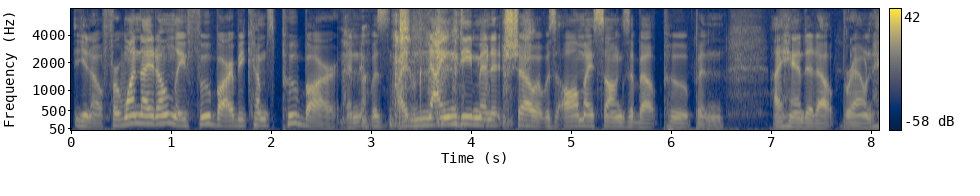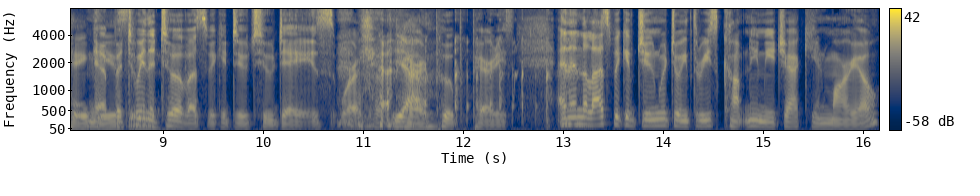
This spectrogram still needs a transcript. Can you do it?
you know, for one night only. Foo Bar becomes Poo Bar, and it was a ninety-minute show. It was all my songs about poop, and I handed out brown hankies. Yeah, between the two of us, we could do two days worth of Yeah. par- poop parodies. And then the last week of June, we're doing Three's Company, me, Jackie, and Mario.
